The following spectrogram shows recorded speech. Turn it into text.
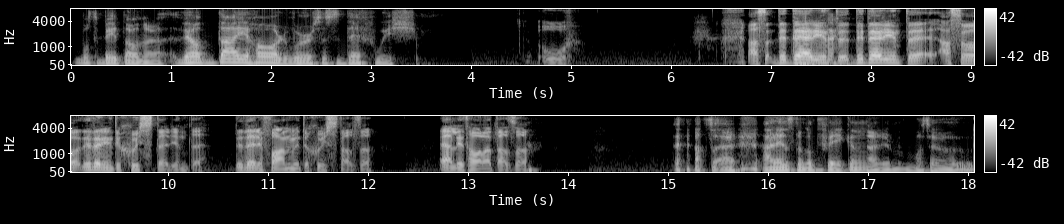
måste beta av några. Vi har Die Hard vs Death Wish. Oh. Alltså det där är ju inte, det där är ju inte, alltså det där är inte schysst är det inte. Det där är fan inte schysst alltså. Ärligt talat alltså. Alltså är, är det ens någon tvekan här? Måste jag...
